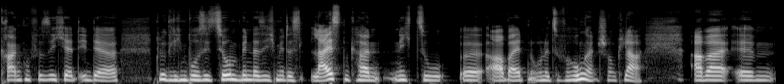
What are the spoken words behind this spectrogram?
krankenversichert in der glücklichen Position bin, dass ich mir das leisten kann, nicht zu äh, arbeiten, ohne zu verhungern, schon klar. Aber ähm,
